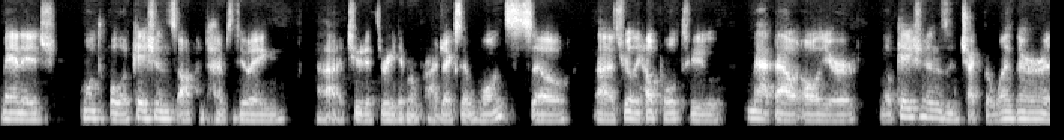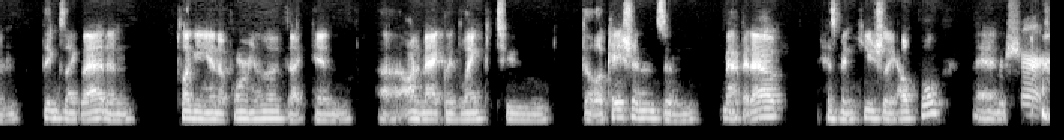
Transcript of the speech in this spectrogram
manage multiple locations, oftentimes doing uh, two to three different projects at once. So uh, it's really helpful to map out all your locations and check the weather and things like that, and plugging in a formula that can uh, automatically link to the locations and map it out has been hugely helpful. And For sure.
